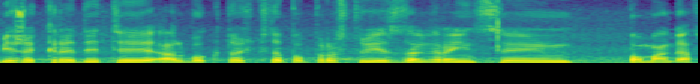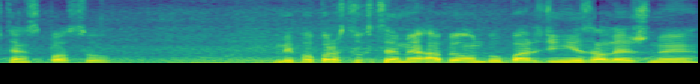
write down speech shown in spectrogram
bierze kredyty albo ktoś, kto po prostu jest z zagranicy, pomaga w ten sposób. My po prostu chcemy, aby on był bardziej niezależny.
